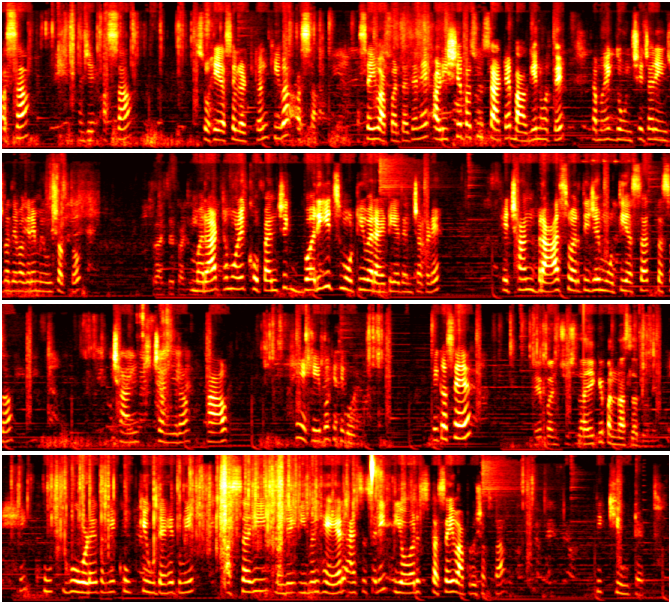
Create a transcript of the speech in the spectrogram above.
असा म्हणजे असा सो हे असं लटकन किंवा असा असंही वापरतात. आणि हे अडीचशेपासून स्टार्ट आहे बागेन होते. त्यामुळे एक दोनशेच्या रेंजमध्ये वगैरे मिळू शकतो. मराठमोळे खोप्यांची बरीच मोठी व्हरायटी आहे त्यांच्याकडे. हे छान ब्रासवरती जे मोती असतात तसं. छान चंद्र. हा. हे हे बघ किती गोड हे कसं आहे हे पंचवीसला आहे की पन्नासला दोन आहे? हे खूप गोड आहे. आणि खूप क्यूट आहे. हे तुम्ही असंही म्हणजे इवन हेअर ॲसेसरी इयर्स कसंही वापरू शकता. ती क्यूट आहेत.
